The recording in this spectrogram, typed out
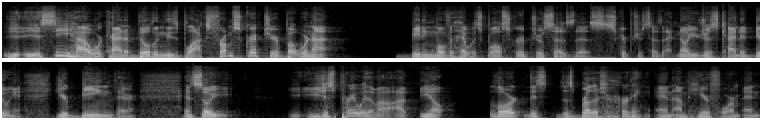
you, you see how we're kind of building these blocks from Scripture, but we're not beating them over the head with, well, Scripture says this, Scripture says that. No, you're just kind of doing it. You're being there. And so you, you just pray with them. I, I- you know, Lord, this, this brother's hurting, and I'm here for him. And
